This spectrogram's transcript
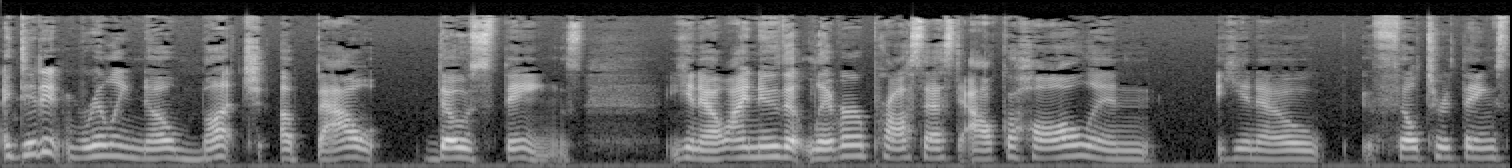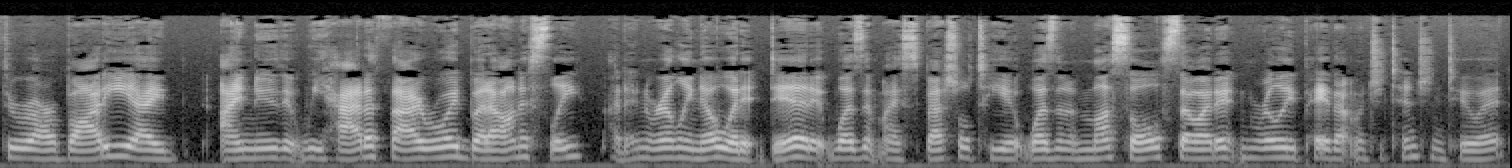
I didn't really know much about those things. You know, I knew that liver processed alcohol and, you know, filtered things through our body. I I knew that we had a thyroid, but honestly, I didn't really know what it did. It wasn't my specialty, it wasn't a muscle, so I didn't really pay that much attention to it.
